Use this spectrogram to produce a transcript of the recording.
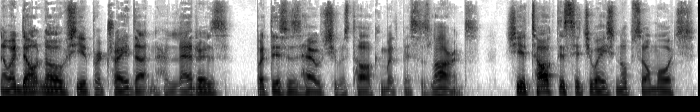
Now, I don't know if she had portrayed that in her letters, but this is how she was talking with Mrs. Lawrence. She had talked this situation up so much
